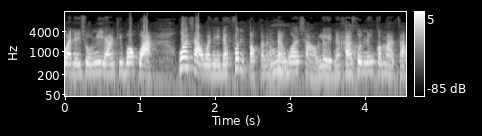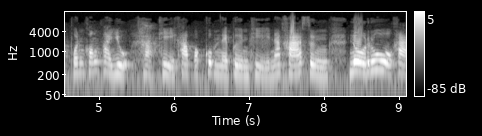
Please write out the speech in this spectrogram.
วันในช่วงนี้อย่างที่บอกว่าว่าเช้าวันนี้เนี่ยฝนตกกันตั้งแต่อืมว่าเช้าเลยนะคะค่ะส่วนหนึงก็มาจากพ้นของพายุค่ะที่เข้าปกคลุมในพื้นที่นะคะ ซึ่งโนรูค่ะ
